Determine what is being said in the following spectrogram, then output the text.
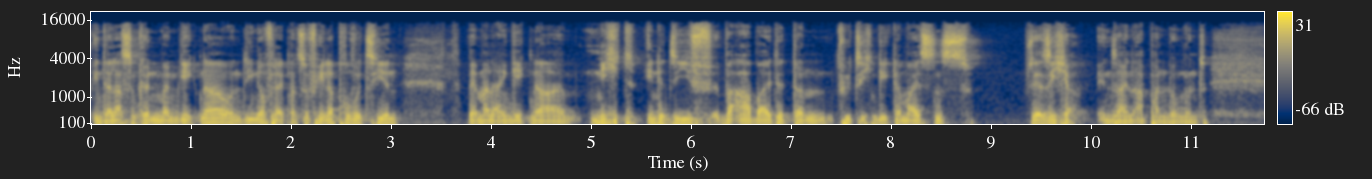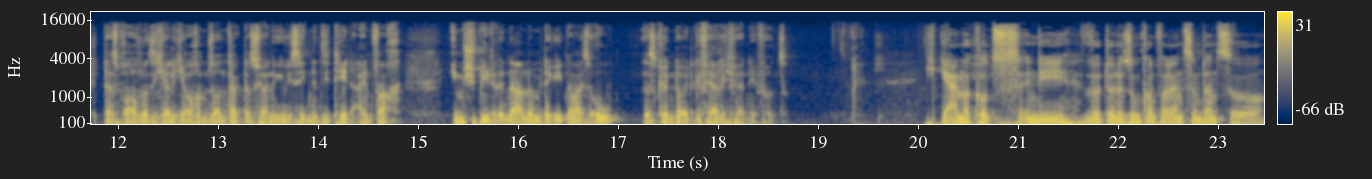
hinterlassen können beim Gegner und ihn auch vielleicht mal zu Fehler provozieren. Wenn man einen Gegner nicht intensiv bearbeitet, dann fühlt sich ein Gegner meistens sehr sicher in seinen Abhandlungen. Und das brauchen wir sicherlich auch am Sonntag, dass wir eine gewisse Intensität einfach im Spiel drin haben, damit der Gegner weiß, oh, das könnte heute gefährlich werden hier für uns. Ich gehe einmal kurz in die virtuelle Zoom-Konferenz und dann zu,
